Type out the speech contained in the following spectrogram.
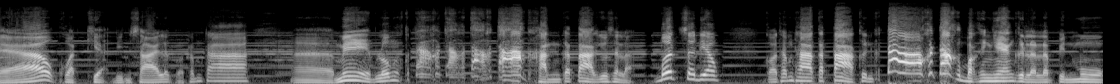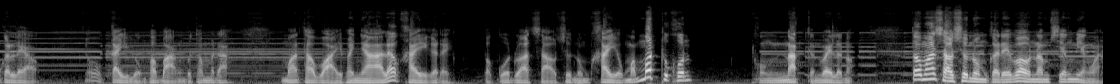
แล้วขวดเขี่ยดินทรายแล้วก็ทำท่าเอ่อเมฆลงกระตากกระตากกระตากกระตากขันกระตากอยู่สั่นละเบิดซะเดียว ก็ทำท่ากระตากขึ้นกระตากกระตากบักแห้งๆขึ้นแล้วล้วเป็นหมูกันแล้วโอ้ไก่หลวงพระบางบ่ธรรมดามาถวายพญาแล้วใครก็ได้ ปรากฏว่าสาวสนมไข่ออกมาหมดทุกคนของนัดกันไว้แล้วเนาะต่อมาสาวชนมก็ได้เว้านำเสียงเมียงว่า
